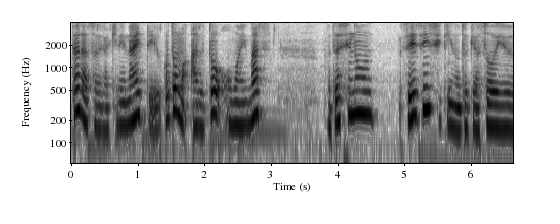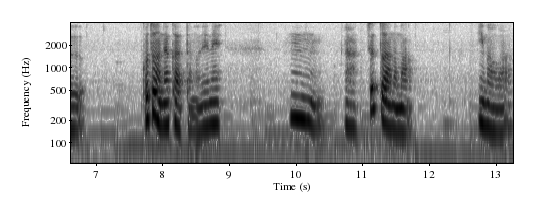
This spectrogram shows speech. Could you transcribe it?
たらそれが着れないっていうこともあると思います。私の成人式の時はそういうことはなかったのでね。うん。あちょっとあのまあ今は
